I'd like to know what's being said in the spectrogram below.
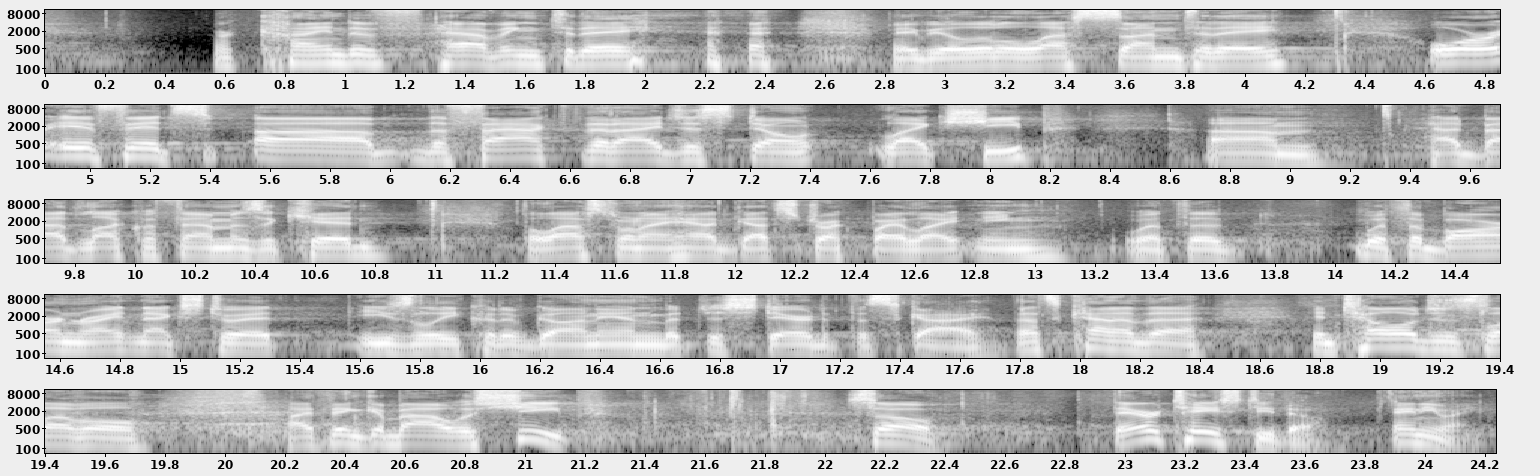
or kind of having today, maybe a little less sun today, or if it's uh, the fact that I just don't like sheep. Um, had bad luck with them as a kid. The last one I had got struck by lightning with a with a barn right next to it. Easily could have gone in, but just stared at the sky. That's kind of the intelligence level I think about with sheep. So they're tasty though. Anyway.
